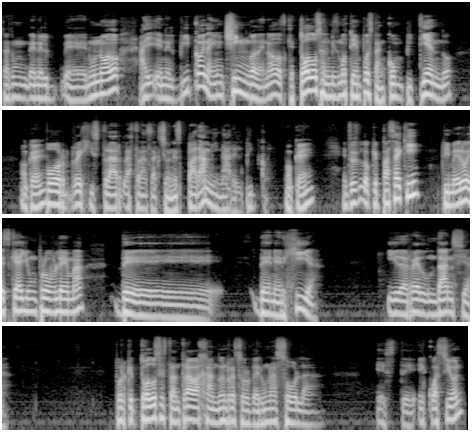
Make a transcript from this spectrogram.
O sea, en, el, en un nodo, hay, en el Bitcoin hay un chingo de nodos que todos al mismo tiempo están compitiendo por registrar las transacciones para minar el Bitcoin. Ok. Entonces, lo que pasa aquí, primero es que hay un problema de, de energía y de redundancia. Porque todos están trabajando en resolver una sola este, ecuación.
